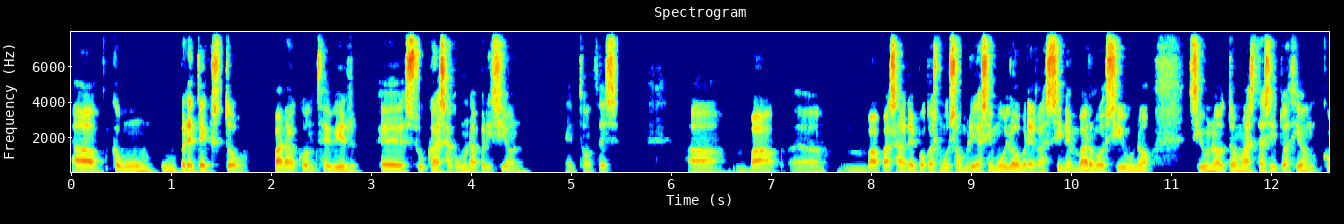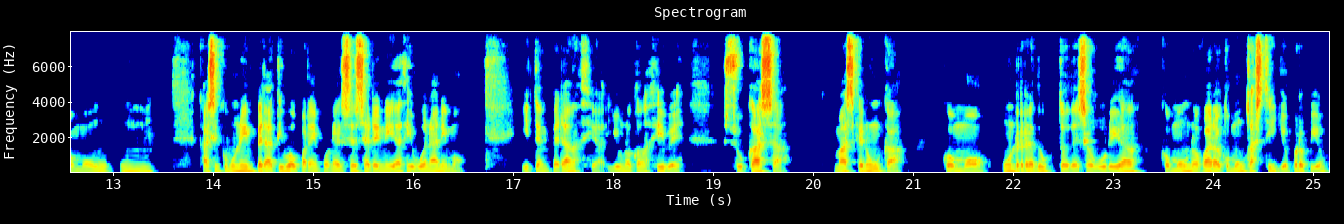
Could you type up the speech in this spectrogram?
ah, como un, pretexto para concebir eh, su casa como una prisión, entonces ah, va, ah, va, a pasar épocas muy sombrías y muy lóbregas. Sin embargo, si uno, si uno toma esta situación como un, casi como un imperativo para imponerse serenidad y buen ánimo y temperancia, y uno concibe su casa más que nunca como un reducto de seguridad, como un hogar o como un castillo propio,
